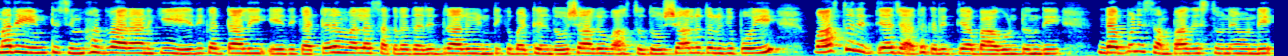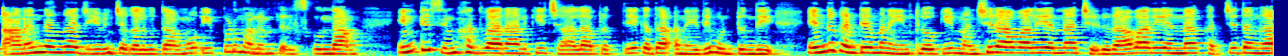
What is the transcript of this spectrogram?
మరి ఇంటి సింహద్వారానికి ఏది కట్టాలి? ఏది కట్టడం వల్ల సకల దరిద్రాలు ఇంటికి పట్టిన దోషాలు వాస్తు దోషాలు తొలగిపోయి వాస్తురీత్యా జాతకరీత్యా బాగుంటుంది. డబ్బుని సంపాదిస్తూనే ఉండి ఆనందంగా జీవించగలుగుతాము. ఇప్పుడు మనం తెలుసుకుందాం. ఇంటి సింహద్వారానికి చాలా ప్రత్యేకత అనేది ఉంటుంది. ఎందుకంటే మన ఇంట్లోకి మంచి రావాలి అన్నా చెడు రావాలి అన్నా ఖచ్చితంగా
